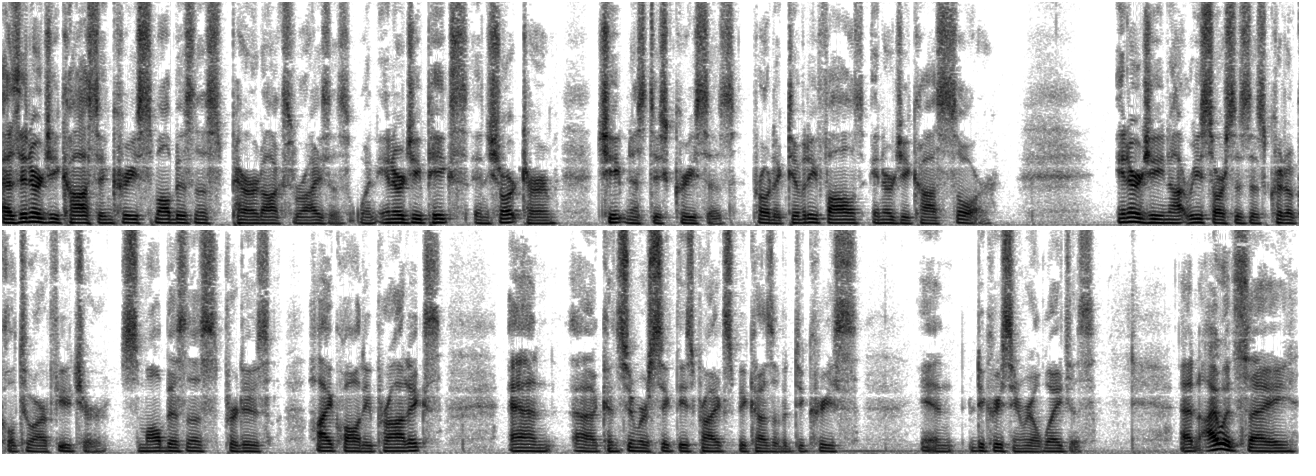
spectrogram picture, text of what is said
As energy costs increase, small business paradox rises. When energy peaks in short term, cheapness decreases, productivity falls, energy costs soar. Energy, not resources, is critical to our future. Small business produce high quality products, and uh, consumers seek these products because of a decrease in decreasing real wages. And I would say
